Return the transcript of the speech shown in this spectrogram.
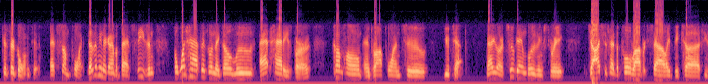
because they're going to at some point. Doesn't mean they're going to have a bad season, but what happens when they go lose at Hattiesburg? Come home and drop one to UTEP. Now you're on a two-game losing streak. Josh has had to pull Roburt Sallie because he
